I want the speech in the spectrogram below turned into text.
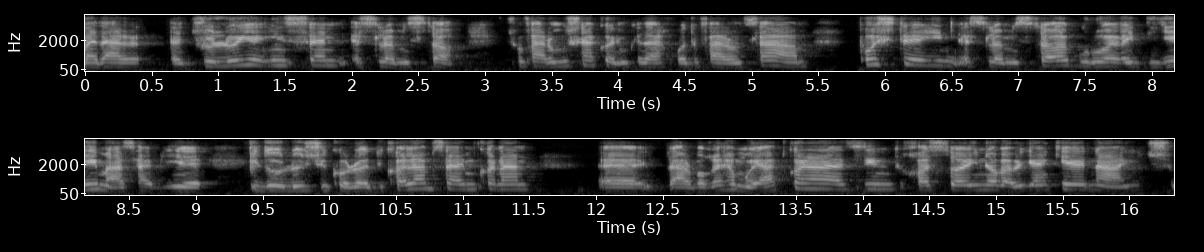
و در جلوی این سن اسلامیستا چون فراموش نکنیم که در خود فرانسه هم پشت این اسلامیستا گروه های دیگه مذهبی ایدولوژیک و رادیکال هم سعی می‌کنن در واقع حمایت کنن از این خواستای اینا و بگن که نه هیچ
